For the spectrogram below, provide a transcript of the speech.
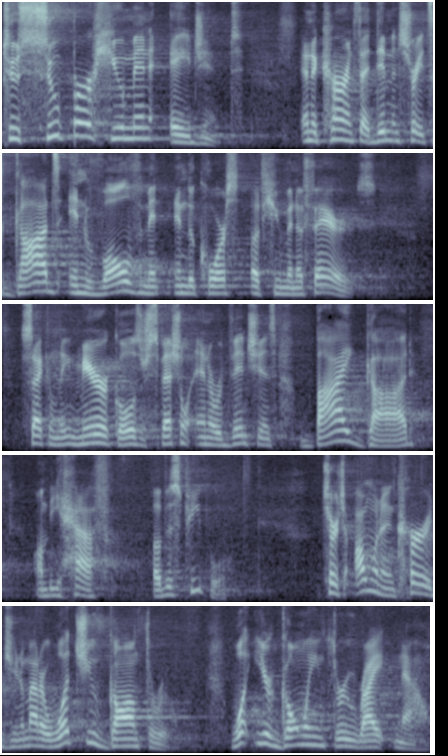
to superhuman agent, an occurrence that demonstrates God's involvement in the course of human affairs. Secondly, miracles are special interventions by God on behalf of his people. Church, I want to encourage you no matter what you've gone through, what you're going through right now,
